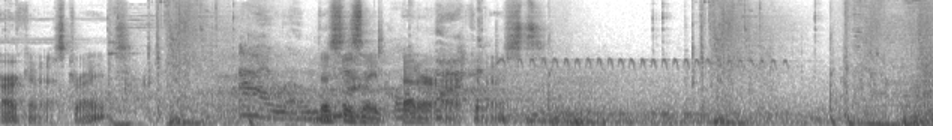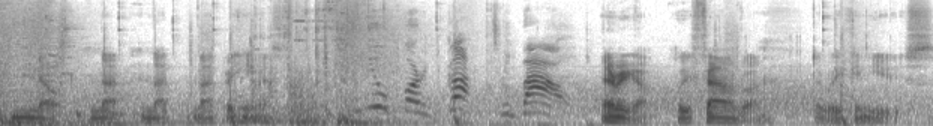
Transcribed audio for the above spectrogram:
Arcanist, right? This is a better Arcanist. No, not not not Behemoth. You forgot to bow. There we go. We found one that we can use.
